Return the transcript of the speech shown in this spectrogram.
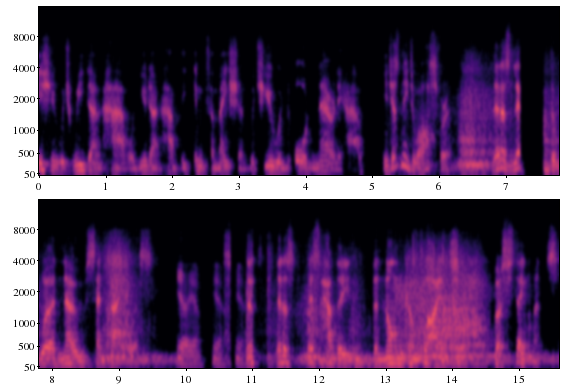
issue which we don't have, or you don't have the information which you would ordinarily have, you just need to ask for it. Let us let the word no sent back to us. Yeah, yeah, yeah, yeah. Let us, let us let's have the the non-compliance for statements.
